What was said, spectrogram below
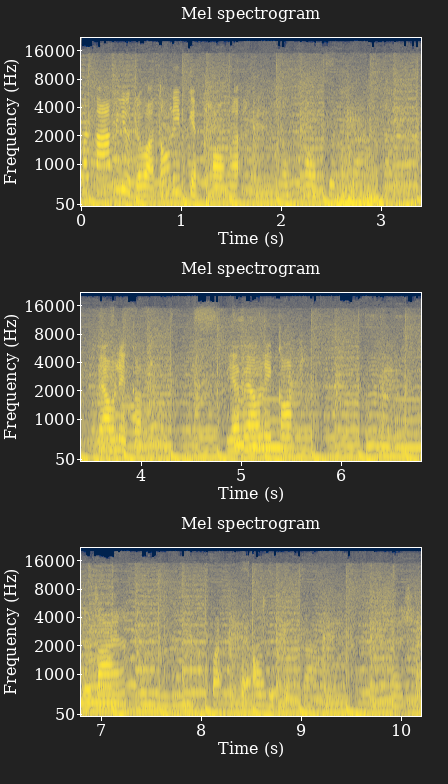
มันมาไม่หยุดเลยว่ะต้องรีบเก็บทองละเราพร้อมจะฆ่าฆ่าไปเอาเหล็กก่อน เบียร์ไปเอาเหล็กก่อน เดี๋ยวตายนะ ไปไปเอาเหล็กตรงกลางใช่ใช่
